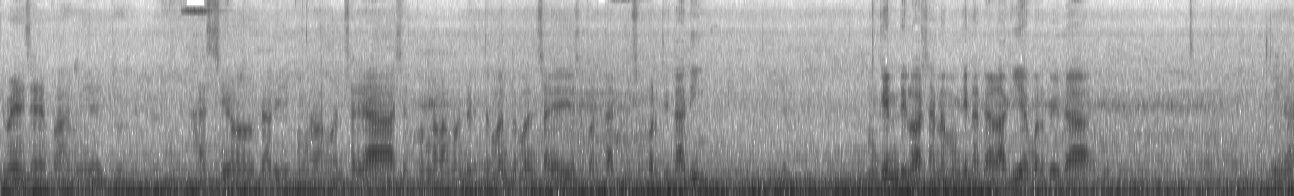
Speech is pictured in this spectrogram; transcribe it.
cuma yang saya pahami ya itu hasil dari pengalaman saya hasil pengalaman dari teman-teman saya ya seperti tadi seperti tadi mungkin di luar sana mungkin ada lagi yang berbeda gitu. Ya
